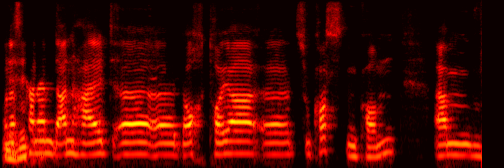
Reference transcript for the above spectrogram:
Und mhm. das kann einem dann halt äh, äh, doch teuer äh, zu Kosten kommen. Ähm,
